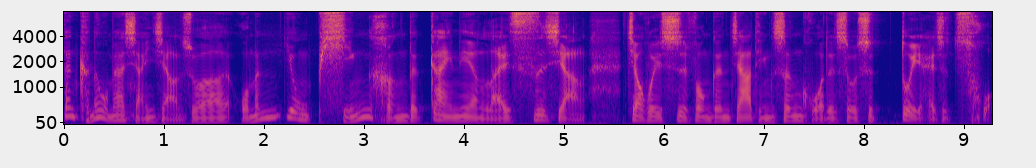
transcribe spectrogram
但可能我们要想一想，说我们用平衡的概念来思想教会侍奉跟家庭生活的时候，是对还是错？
